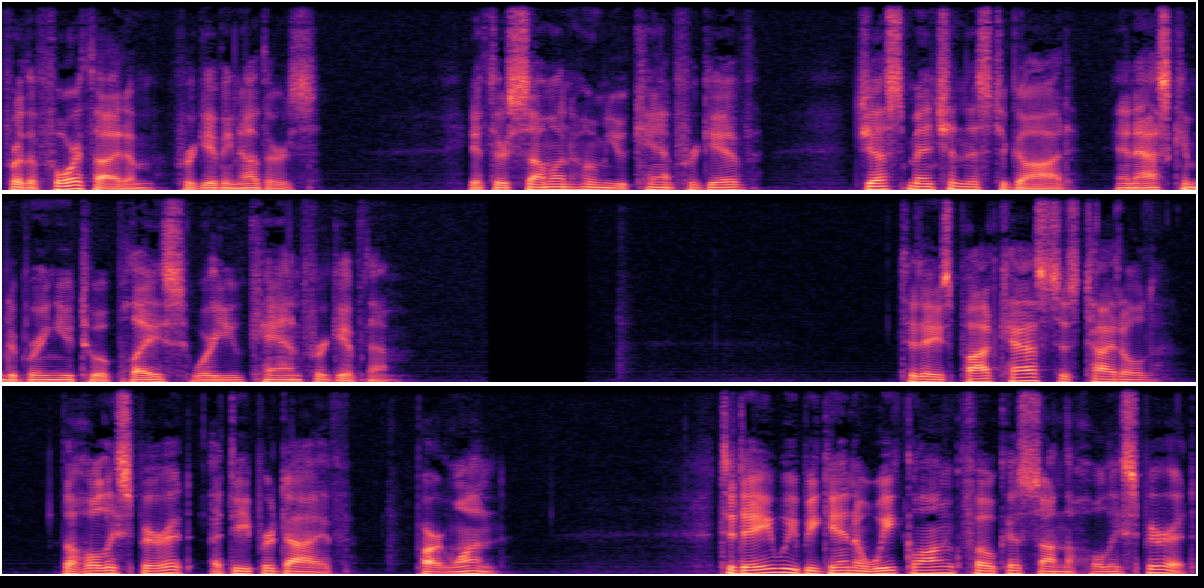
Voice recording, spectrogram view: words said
For the fourth item, forgiving others, if there's someone whom you can't forgive, just mention this to God and ask Him to bring you to a place where you can forgive them. Today's podcast is titled The Holy Spirit A Deeper Dive, Part 1. Today we begin a week long focus on the Holy Spirit.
